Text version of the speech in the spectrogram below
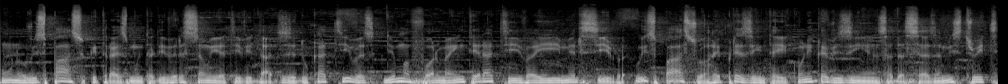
um novo espaço que traz muita diversão e atividades educativas de uma forma interativa e imersiva. O espaço representa a icônica vizinhança da Sesame Street,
